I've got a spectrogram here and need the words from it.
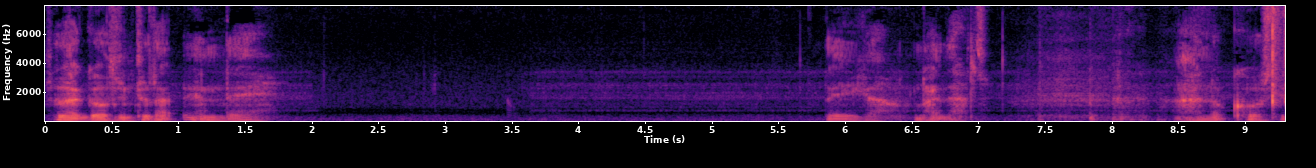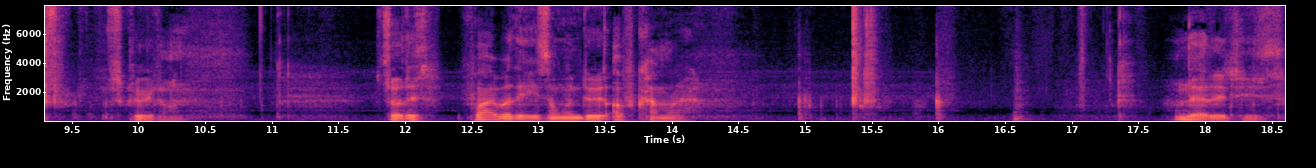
so that goes into that end there. There you go, like that. And of course it's screwed on. So there's five of these, I'm going to do it off camera. And there it is.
